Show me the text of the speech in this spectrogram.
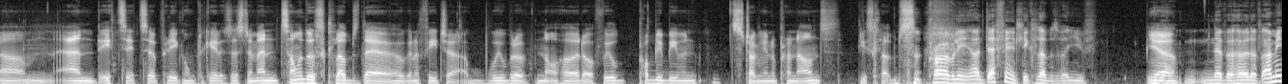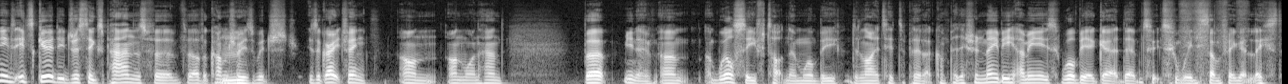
Um, and it's it's a pretty complicated system, and some of those clubs there who are going to feature, we would have not heard of. We'll probably be even struggling to pronounce these clubs. Probably, uh, definitely clubs that you've you Yeah. know, never heard of. I mean, it's it's good. It just expands for, for other countries, which is a great thing on on one hand. But you know, um, we'll see if Tottenham will be delighted to play that competition. Maybe. I mean, it will be a go at them to, to win something at least.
